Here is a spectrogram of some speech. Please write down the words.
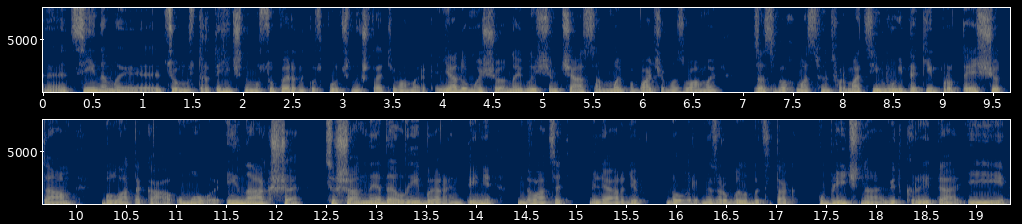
е, цінами цьому стратегічному супернику Сполучених Штатів Америки. Я думаю, що найближчим часом ми побачимо з вами в засобах масової інформації витоки про те, що там була така умова. Інакше США не дали би Аргентині 20 мільярдів доларів. Не зробили би це так публічно, відкрито і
